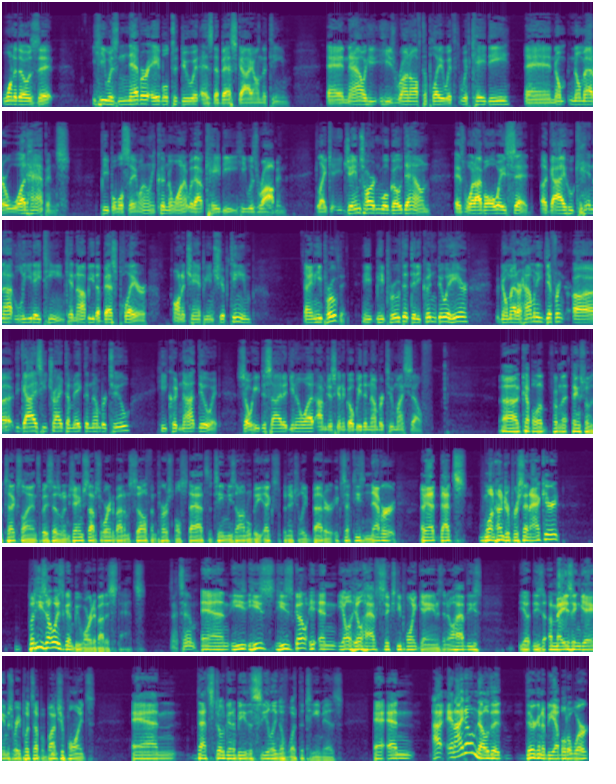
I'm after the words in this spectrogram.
one of those that he was never able to do it as the best guy on the team. And now he, he's run off to play with, with KD, and no, no matter what happens, people will say, well, he couldn't have won it without KD. He was Robin. Like, James Harden will go down as what I've always said a guy who cannot lead a team, cannot be the best player on a championship team. And he proved it. He, he proved it that he couldn't do it here. No matter how many different uh, guys he tried to make the number two, he could not do it. So he decided, you know what? I'm just going to go be the number two myself. Uh, a couple of from the, things from the text line. Somebody says when James stops worrying about himself and personal stats, the team he's on will be exponentially better. Except he's never. I mean, that, that's 100 percent accurate. But he's always going to be worried about his stats. That's him. And he, he's he's going and you know, he'll have 60 point games and he'll have these you know, these amazing games where he puts up a bunch of points, and that's still going to be the ceiling of what the team is. And, and I and I don't know that they're going to be able to work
